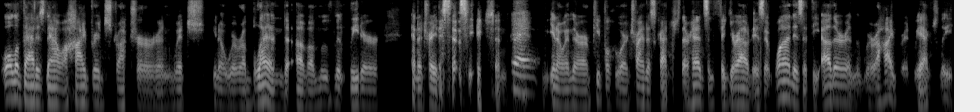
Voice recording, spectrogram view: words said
all of that is now a hybrid structure in which, you know, we're a blend of a movement leader and a trade association. Right. You know, and there are people who are trying to scratch their heads and figure out is it one, is it the other? And we're a hybrid. We actually,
